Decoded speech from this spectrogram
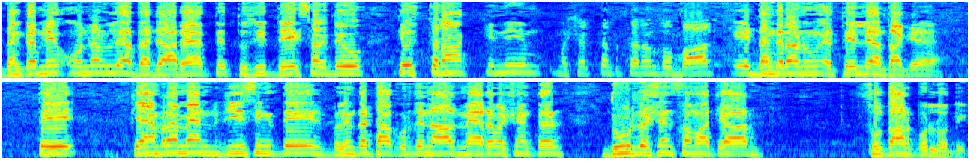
ਡੰਗਰ ਨੇ, ਉਹਨਾਂ ਨੂੰ ਲਿਆਂਦਾ ਜਾ ਰਿਹਾ ਹੈ। ਤੇ ਤੁਸੀਂ ਦੇਖ ਸਕਦੇ ਹੋ ਕਿਸ ਤਰ੍ਹਾਂ ਕਿੰਨੀ ਮਸ਼ੱਕਤ ਕਰਨ ਤੋਂ ਬਾਅਦ ਇਹ ਡੰਗਰਾਂ ਨੂੰ ਇੱਥੇ ਲਿਆਂਦਾ ਗਿਆ ਹੈ। ਤੇ ਕੈਮਰਾਮੈਨ ਰਣਜੀਤ ਸਿੰਘ ਤੇ ਬਲਿੰਦਰ ਠਾਕੁਰ ਦੇ ਨਾਲ ਮੈਂ ਰਵਿਸ਼ੰਕਰ ਦੂਰਦਰਸ਼ਨ ਸਮਾਚਾਰ ਸੁਲਤਾਨਪੁਰ ਲੋਧੀ।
